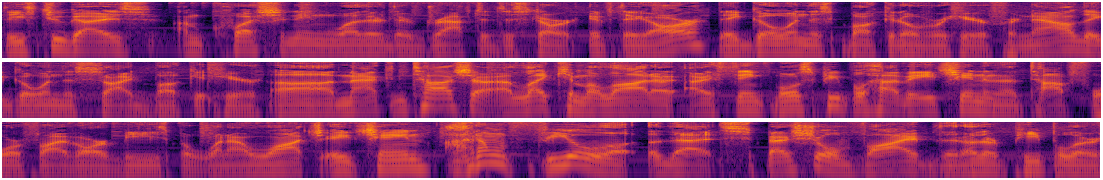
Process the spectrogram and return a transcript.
These two guys, I'm questioning whether they're drafted to start. If they are, they go in this bucket over here. For now, they go in the side bucket here. Uh, McIntosh, I, I like him a lot. I, I think most people have Achane in the top four or five RBs, but when I watch Achane, I don't feel that special vibe that other people are,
